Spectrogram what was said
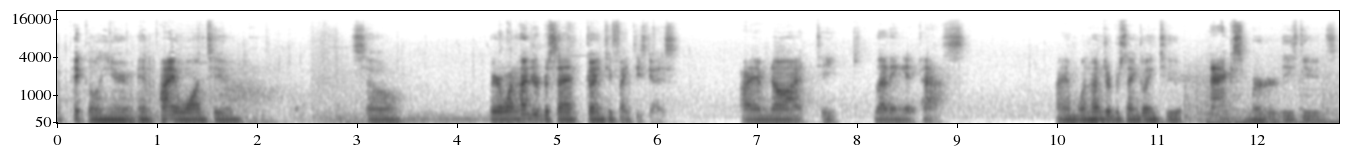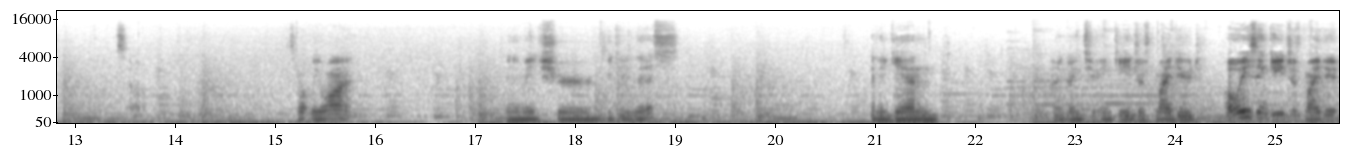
a pickle here, and I want to. So, we're 100% going to fight these guys. I am not letting it pass. I am 100% going to axe murder these dudes. So, that's what we want. Gonna make sure we do this. And again, I'm going to engage with my dude. Always engage with my dude.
